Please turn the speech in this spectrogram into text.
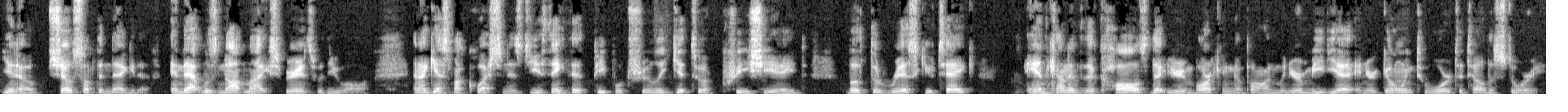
you know show something negative. and that was not my experience with you all and i guess my question is do you think that people truly get to appreciate both the risk you take and kind of the cause that you're embarking upon when you're media and you're going to war to tell the story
